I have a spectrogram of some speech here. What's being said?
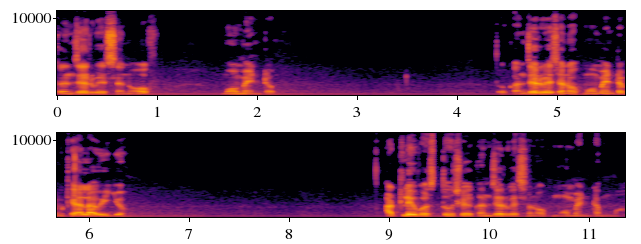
કન્ઝર્વેશન ઓફ મોમેન્ટમ તો કન્ઝર્વેશન ઓફ મોમેન્ટમ ખ્યાલ આવી ગયો? આટલી વસ્તુ છે કન્ઝર્વેશન ઓફ મોમેન્ટમમાં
